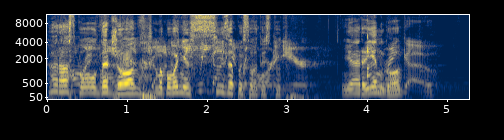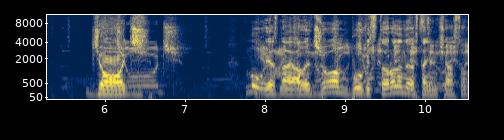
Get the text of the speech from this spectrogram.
Гаразд, Пол, де Джон? Ми повинні всі записуватись тут. Я Рінго. Джордж. Ну, я знаю, але Джон був відсторонений останнім часом.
